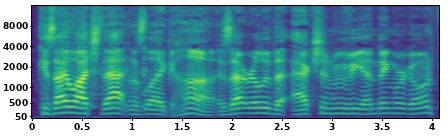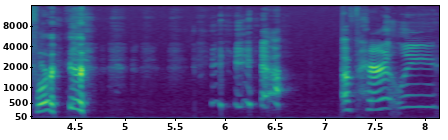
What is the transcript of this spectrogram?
Because I watched that and was like, "Huh, is that really the action movie ending we're going for here?" yeah. Apparently,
